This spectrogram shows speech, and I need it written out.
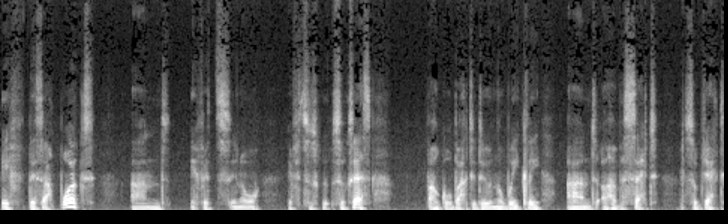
if this app works, and if it's you know if it's a success, I'll go back to doing the weekly, and I'll have a set subject,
